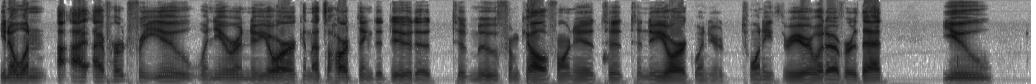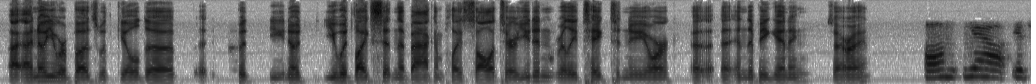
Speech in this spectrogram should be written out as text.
you know, when I, I've heard for you when you were in New York, and that's a hard thing to do to to move from California to, to New York when you're 23 or whatever. That you, I, I know you were buds with Gilda, but you know, you would like sit in the back and play solitaire. You didn't really take to New York uh, uh, in the beginning. Is that right? Um, yeah, it's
